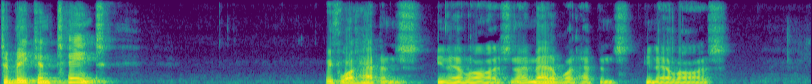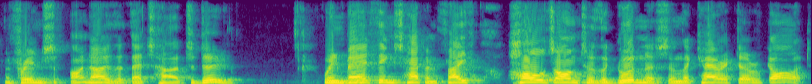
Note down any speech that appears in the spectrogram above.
to be content with what happens in our lives, no matter what happens in our lives. And friends, I know that that's hard to do. When bad things happen, faith holds on to the goodness and the character of God.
